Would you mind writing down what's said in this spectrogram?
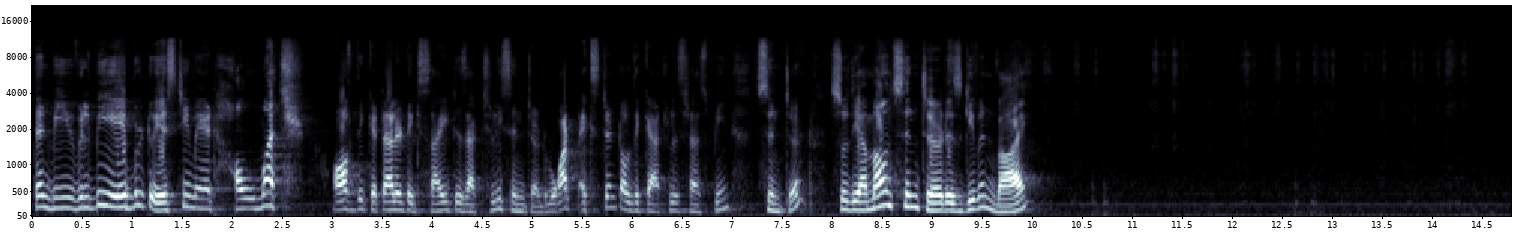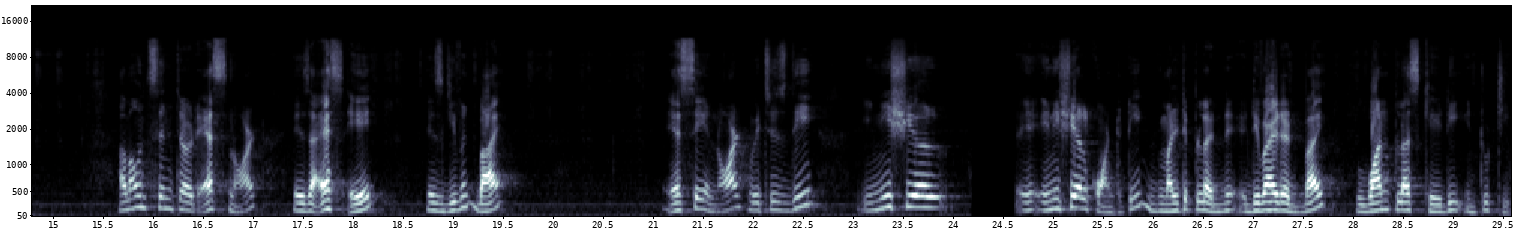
then we will be able to estimate how much of the catalytic site is actually sintered, what extent of the catalyst has been sintered. So, the amount sintered is given by amount sintered S naught is a S A is given by S A naught which is the initial initial quantity multiplied divided by 1 plus k d into t.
